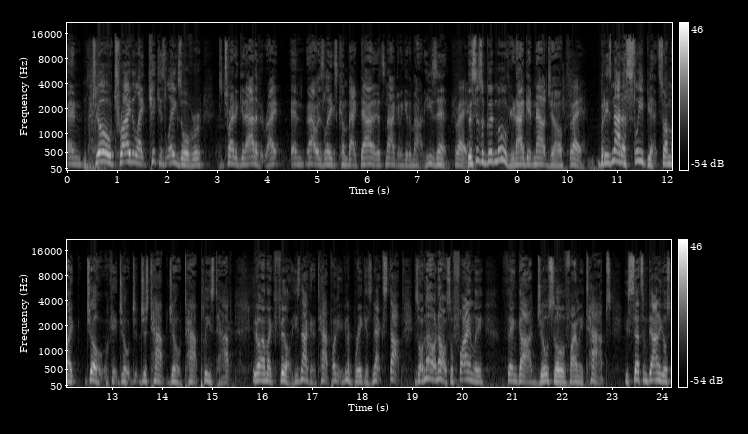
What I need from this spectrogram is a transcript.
And Joe tried to like kick his legs over to try to get out of it, right? And now his legs come back down and it's not going to get him out. He's in. Right. This is a good move. You're not getting out, Joe Right. but he's not asleep yet. So I'm like, Joe, okay, Joe, j- just tap, Joe, tap, please tap. You know, I'm like, Phil, he's not going to tap. Fuck it, you're going to break his neck. Stop. He's all, no, no. So finally, thank God, Joe Silva finally taps. He sets him down. He goes,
